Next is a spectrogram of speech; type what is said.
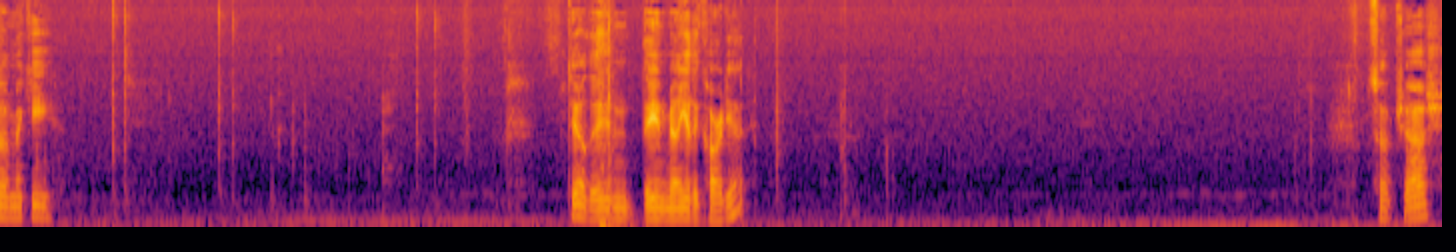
Up, Mickey? Dale, they didn't they didn't mail you the card yet? What's up, Josh?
